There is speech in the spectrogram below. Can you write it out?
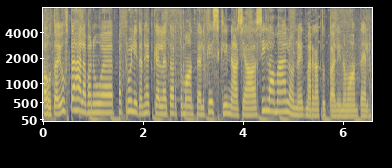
autojuht tähelepanu, patrullid on hetkel Tartu maanteel kesklinnas ja Sillamäel on neid märgatud Tallinna maanteel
